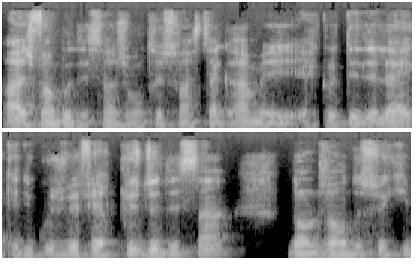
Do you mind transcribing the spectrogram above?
Ah, je fais un beau dessin, je vais montrer sur Instagram et récolter des likes. Et du coup, je vais faire plus de dessins dans le genre de ceux qui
